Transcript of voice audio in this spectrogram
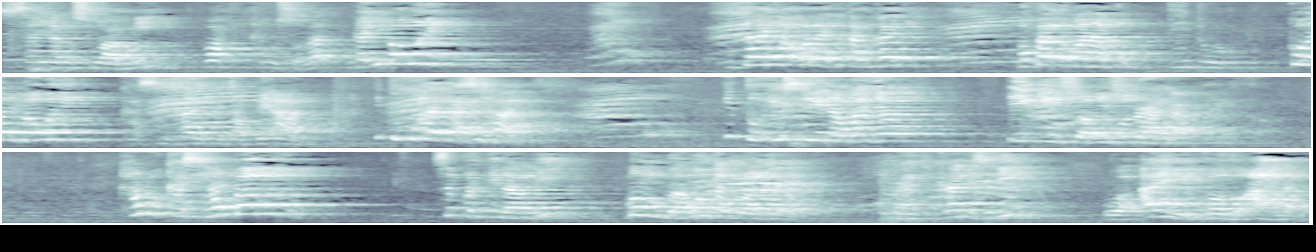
sayang suami waktu sholat nggak dibangunin. Ditanya oleh tetangganya, bapak ke mana bu? Tidur. Kok nggak dibangunin? Kasihan kecapean. Itu bukan kasihan. Itu istri namanya ingin suami neraka. Kalau kasihan bangun. Seperti Nabi membangunkan keluarganya. Perhatikan di sini wa ahla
